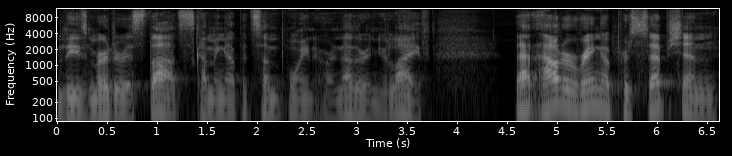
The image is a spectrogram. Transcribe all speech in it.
these murderous thoughts coming up at some point or another in your life? That outer ring of perception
